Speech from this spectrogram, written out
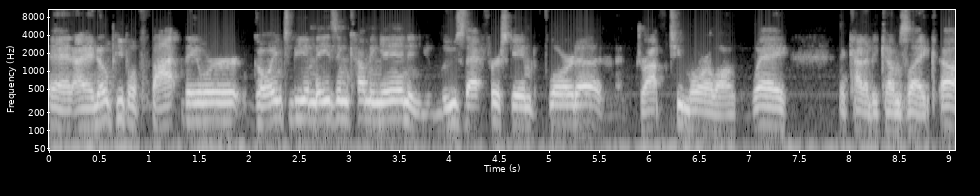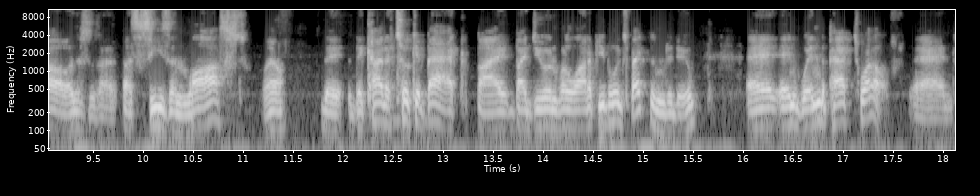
and I know people thought they were going to be amazing coming in, and you lose that first game to Florida, and then drop two more along the way. It kind of becomes like, oh, this is a, a season lost. Well, they they kind of took it back by by doing what a lot of people expect them to do, and, and win the Pac-12 and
